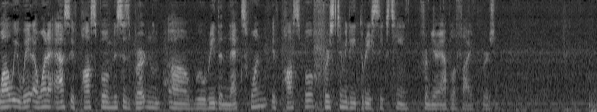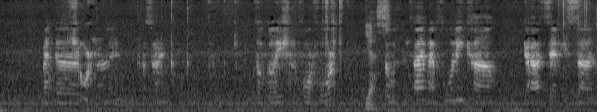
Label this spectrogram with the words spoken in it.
While we wait, I want to ask if possible, Mrs. Burton uh, will read the next one, if possible, 1 Timothy 3.16 from your Amplified version. When the, Sure. Oh, sorry. So Galatians 4 4. Yes. So when the time had fully come, God sent his son,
